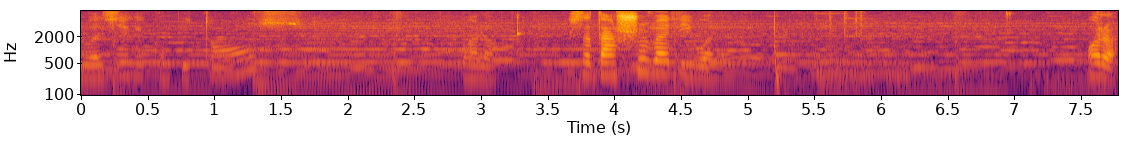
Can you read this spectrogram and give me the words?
Loisirs et compétences. Voilà. C'est un chevalier, voilà. Voilà.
